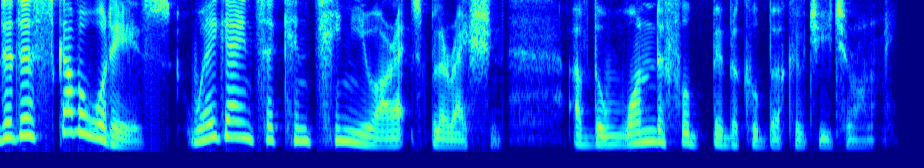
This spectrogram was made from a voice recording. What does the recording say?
To discover what is, we're going to continue our exploration of the wonderful biblical book of Deuteronomy,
